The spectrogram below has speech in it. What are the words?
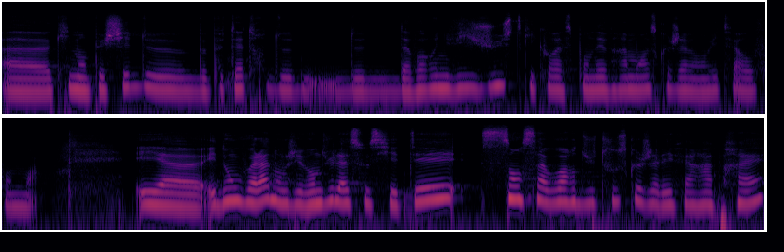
euh, qui m'empêchait de bah, peut-être d'avoir de, une vie juste qui correspondait vraiment à ce que j'avais envie de faire au fond de moi. Et, euh, et donc voilà, donc j'ai vendu la société sans savoir du tout ce que j'allais faire après.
